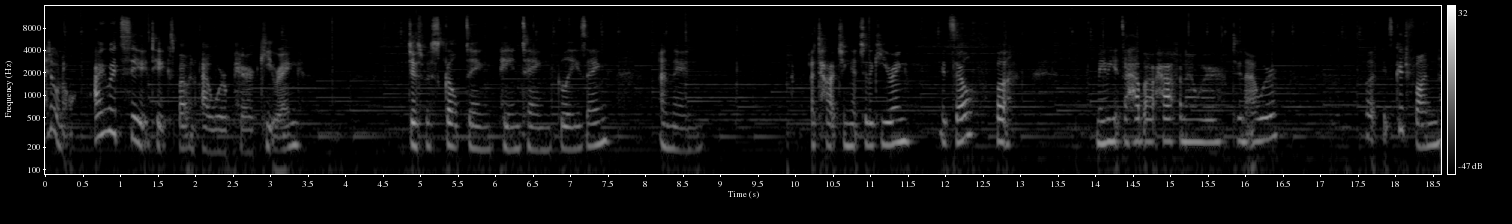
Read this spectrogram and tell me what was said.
I don't know, I would say it takes about an hour per keyring just with sculpting, painting, glazing and then attaching it to the keyring itself but Maybe it's about half an hour to an hour, but it's good fun.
